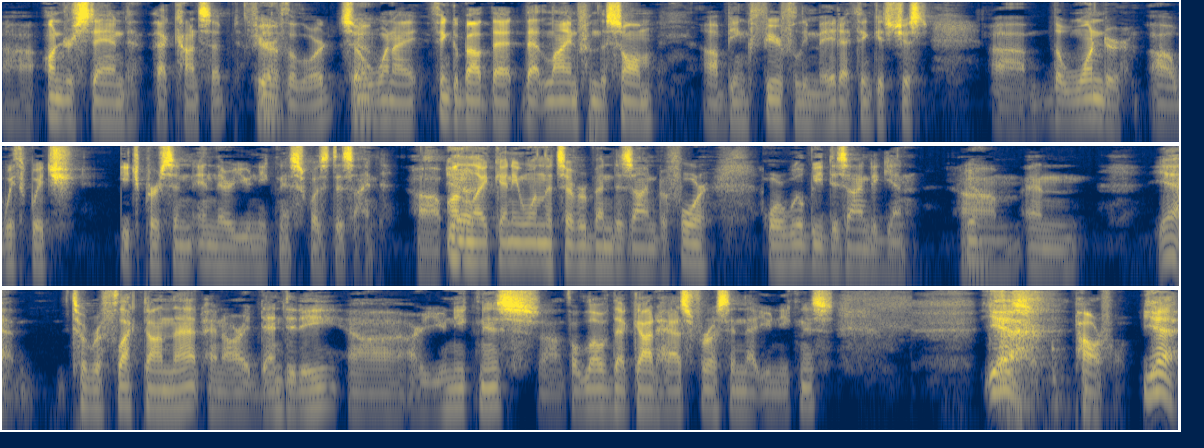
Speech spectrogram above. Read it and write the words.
uh, understand that concept, fear Yeah. of the Lord. So when I think about that that line from the Psalm, uh, being fearfully made, I think it's just um, the wonder uh, with which each person in their uniqueness was designed, uh, Yeah. unlike anyone that's ever been designed before or will be designed again. Yeah. Um, and yeah, to reflect on that and our identity, uh, our uniqueness, uh, the love that God has for us in that uniqueness. Yeah. powerful. Yeah,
